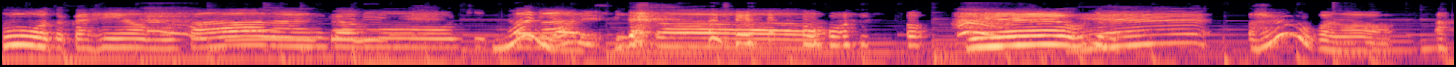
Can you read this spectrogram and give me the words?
そうとか部屋もさ、なんかもう、汚いし何あれ？みさ。本 ねえ、当ねあるのかな？あ、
